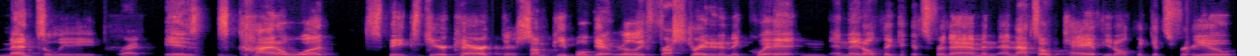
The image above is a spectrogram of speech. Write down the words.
mentally right. is kind of what speaks to your character. Some people get really frustrated and they quit and, and they don't think it's for them. And, and that's okay. If you don't think it's for you,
